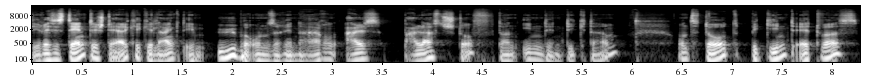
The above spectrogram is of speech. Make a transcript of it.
Die resistente Stärke gelangt eben über unsere Nahrung als Ballaststoff dann in den Dickdarm und dort beginnt etwas,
